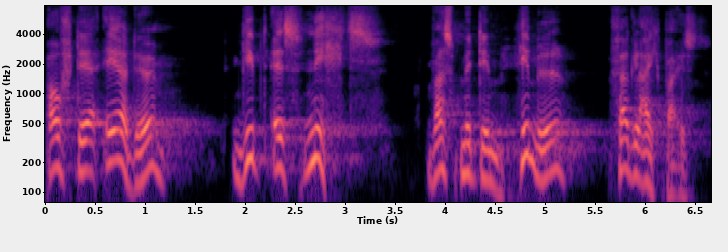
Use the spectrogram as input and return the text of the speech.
auf der Erde gibt es nichts, was mit dem Himmel vergleichbar ist.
